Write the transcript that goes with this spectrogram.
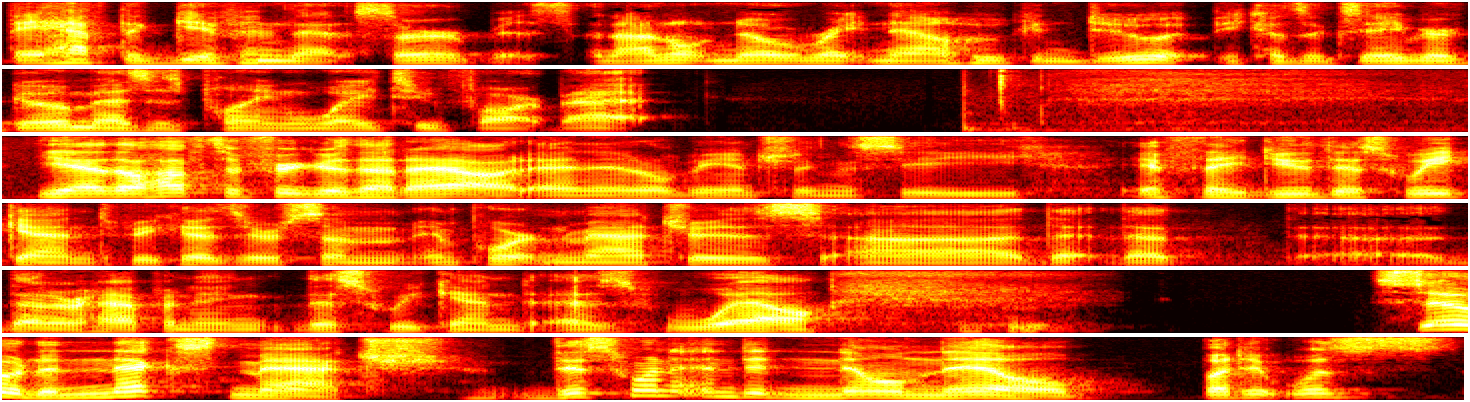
they have to give him that service. And I don't know right now who can do it because Xavier Gomez is playing way too far back. Yeah, they'll have to figure that out, and it'll be interesting to see if they do this weekend because there's some important matches uh, that that uh, that are happening this weekend as well. Mm-hmm. So the next match, this one ended nil nil, but it was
